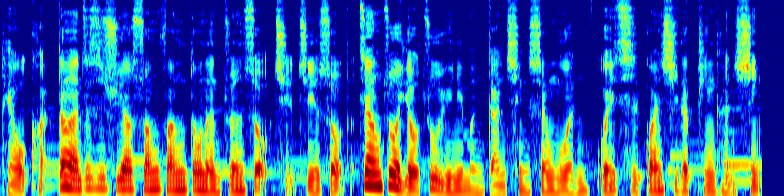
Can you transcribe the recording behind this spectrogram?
条款，当然这是需要双方都能遵守且接受的。这样做有助于你们感情升温，维持关系的平衡性。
